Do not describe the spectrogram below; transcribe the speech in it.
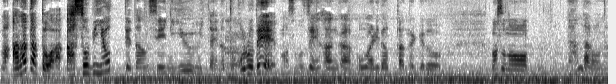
まああなたとは遊びよって男性に言うみたいなところで、まあその前半が終わりだったんだけど、まあその、なんだろうな。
